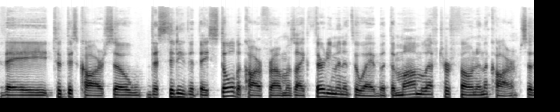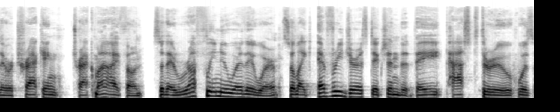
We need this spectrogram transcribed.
they took this car. So the city that they stole the car from was like 30 minutes away, but the mom left her phone in the car. So they were tracking, track my iPhone. So they roughly knew where they were. So like every jurisdiction that they passed through was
